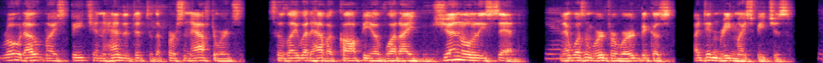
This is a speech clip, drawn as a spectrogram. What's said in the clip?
wrote out my speech and handed it to the person afterwards so they would have a copy of what I generally said. And it wasn't word for word because I didn't read my speeches. Yeah.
